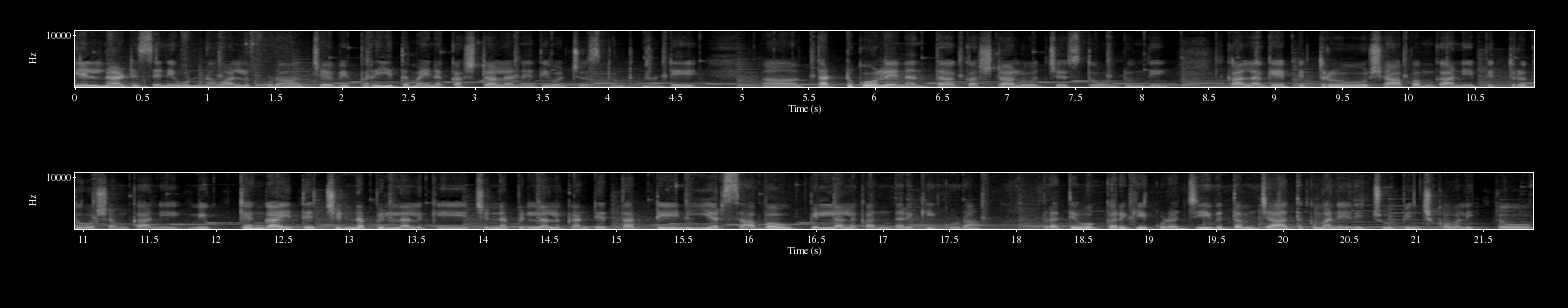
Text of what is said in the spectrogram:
ఏళ్ళనాటి శని ఉన్న వాళ్ళకు కూడా చ- విపరీతమైన కష్టాలు అనేది వచ్చేస్తుంటుంది. అంటే తట్టుకోలేనంత కష్టాలు వచ్చేస్తూ ఉంటుంది. అలాగే పితృ శాపం కానీ పితృదోషం కానీ ముఖ్యంగా అయితే చిన్న పిల్లలకి చిన్న కంటే థర్టీన్ ఇయర్స్ అబవ్ పిల్లలకి అందరికీ కూడా ప్రతి ఒక్కరికి కూడా జీవితం జాతకం అనేది చూపించుకోవాలి. సో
